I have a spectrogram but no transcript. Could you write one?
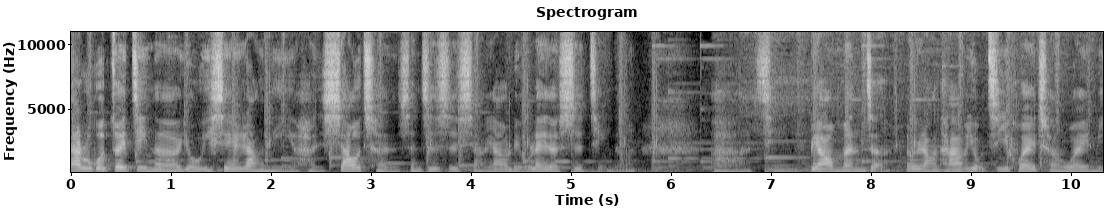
那如果最近呢，有一些让你很消沉，甚至是想要流泪的事情呢？啊，请不要闷着，而让他有机会成为你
